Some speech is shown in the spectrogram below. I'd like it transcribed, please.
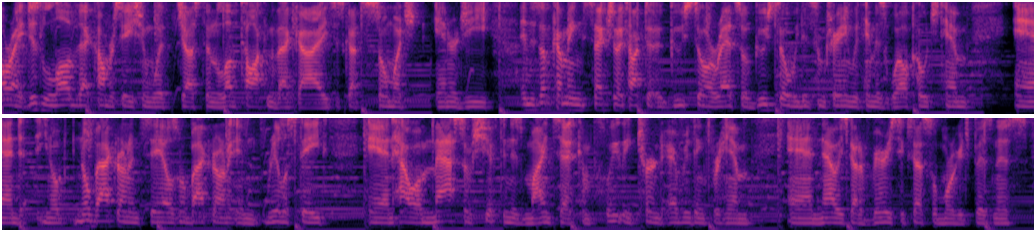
All right, just love that conversation with Justin. Love talking to that guy. He's just got so much energy. In this upcoming section, I talked to Augusto Aret. So Augusto, we did some training with him as well, coached him and you know no background in sales no background in real estate and how a massive shift in his mindset completely turned everything for him and now he's got a very successful mortgage business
